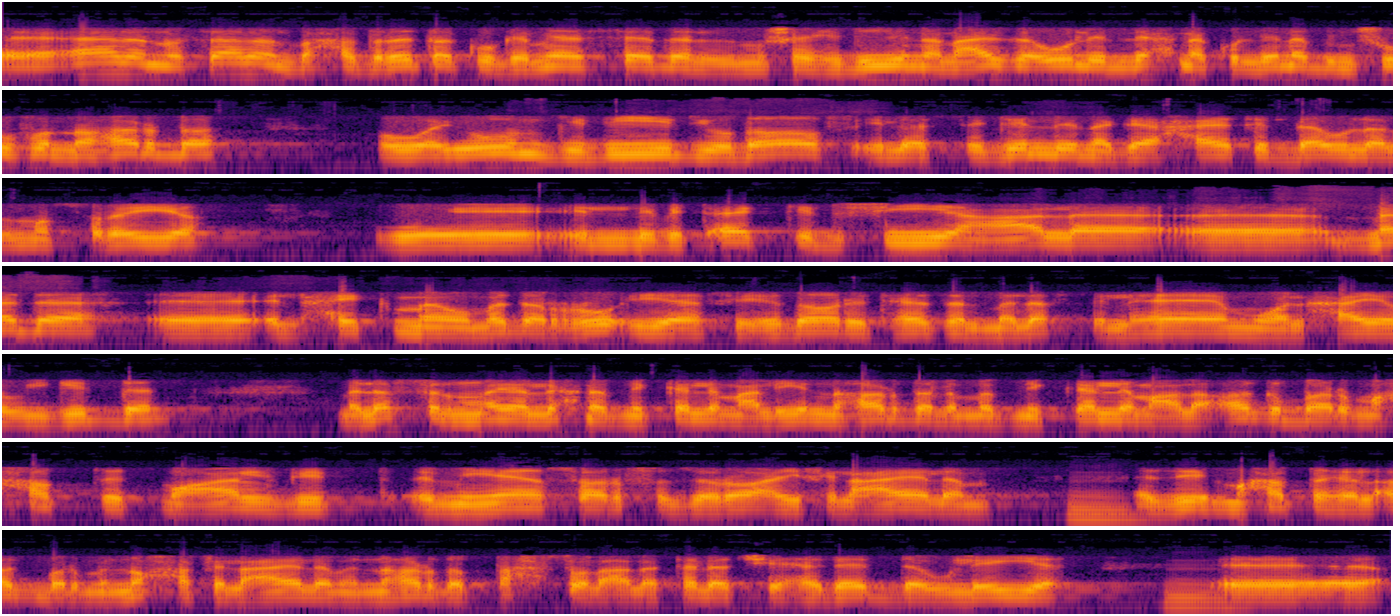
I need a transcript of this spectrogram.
أهلا وسهلا بحضرتك وجميع السادة المشاهدين. أنا عايز أقول اللي إحنا كلنا بنشوفه النهارده هو يوم جديد يضاف إلى سجل نجاحات الدولة المصرية واللي بتأكد فيه على مدى الحكمة ومدى الرؤية في إدارة هذا الملف الهام والحيوي جدا. ملف المياه اللي إحنا بنتكلم عليه النهارده لما بنتكلم على أكبر محطة معالجة مياه صرف زراعي في العالم. م. هذه المحطة هي الأكبر من نوعها في العالم. النهارده بتحصل على ثلاث شهادات دولية. م.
